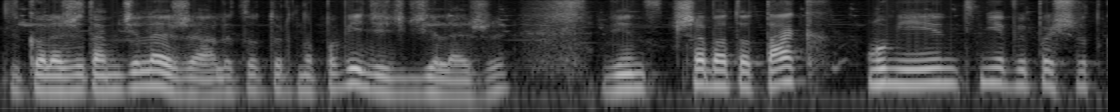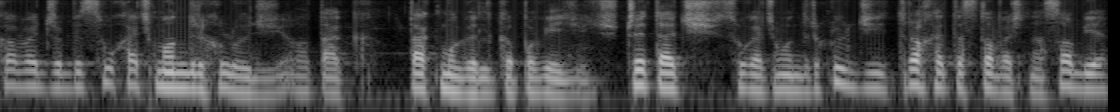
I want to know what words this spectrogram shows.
tylko leży tam, gdzie leży, ale to trudno powiedzieć, gdzie leży. Więc trzeba to tak umiejętnie wypośrodkować, żeby słuchać mądrych ludzi. O tak, tak mogę tylko powiedzieć. Czytać, słuchać mądrych ludzi, trochę testować na sobie.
